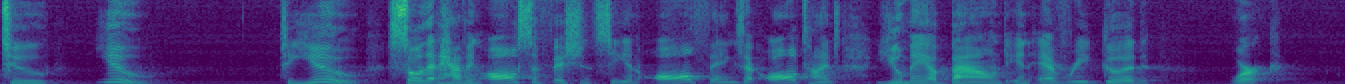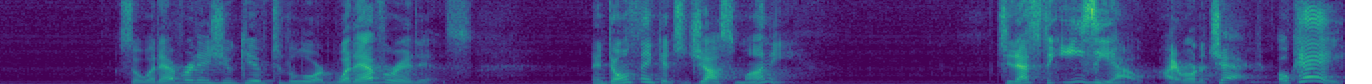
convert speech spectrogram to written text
to you. To you, so that having all sufficiency in all things at all times, you may abound in every good work. So, whatever it is you give to the Lord, whatever it is, and don't think it's just money. See, that's the easy out. I wrote a check. Okay.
